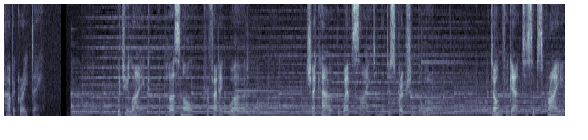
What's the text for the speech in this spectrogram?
Have a great day. Would you like a personal prophetic word? Check out the website in the description below. Don't forget to subscribe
